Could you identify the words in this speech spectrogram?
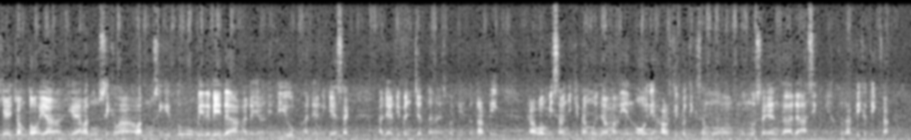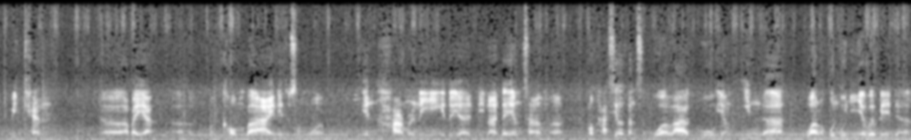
kayak contoh ya kayak alat musik lah. Alat musik itu beda-beda. Ada yang ditiup ada yang digesek ada yang dipencet dan lain sebagainya. Tetapi kalau misalnya kita mau nyamain oh ini harus dipetik semua menurut saya nggak ada asiknya. Tetapi ketika we can uh, apa ya combine itu semua in harmony gitu ya di nada yang sama menghasilkan sebuah lagu yang indah walaupun bunyinya berbeda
